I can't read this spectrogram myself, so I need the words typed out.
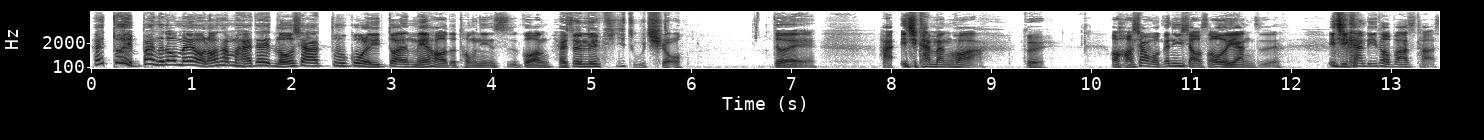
哎，对，半个都没有，然后他们还在楼下度过了一段美好的童年时光。还在那边踢足球。对，还一起看漫画。对，哦，好像我跟你小时候的样子，一起看 Little Busters。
